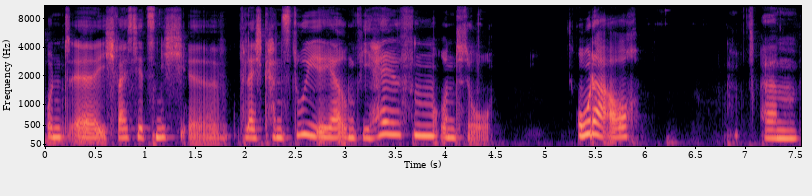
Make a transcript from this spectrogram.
und äh, ich weiß jetzt nicht, äh, vielleicht kannst du ihr ja irgendwie helfen und so. Oder auch, ähm,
